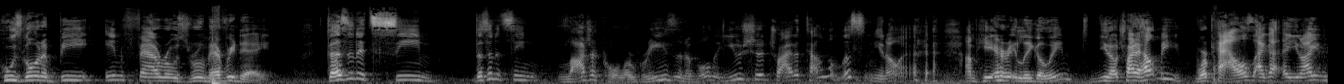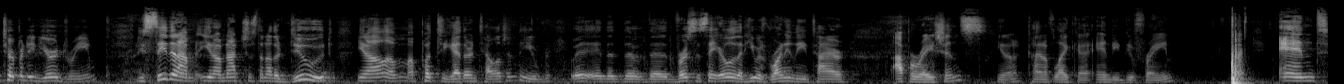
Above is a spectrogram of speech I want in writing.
who's going to be in Pharaoh's room every day, doesn't it seem doesn't it seem logical or reasonable that you should try to tell them, listen, you know, I'm here illegally, you know, try to help me. We're pals. I got, you know, I interpreted your dream. You see that I'm, you know, I'm not just another dude. You know, I'm, put together, intelligent. He, the, the, the verses say earlier that he was running the entire operations. You know, kind of like uh, Andy Dufresne, and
